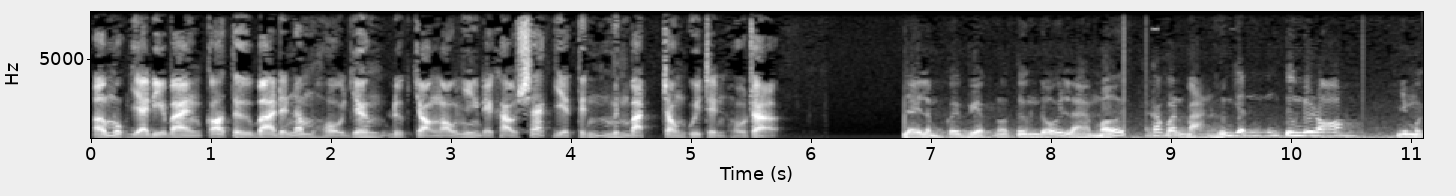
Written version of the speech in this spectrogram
Ở một vài địa bàn có từ 3 đến 5 hộ dân được chọn ngẫu nhiên để khảo sát về tính minh bạch trong quy trình hỗ trợ. Đây là một cái việc nó tương đối là mới, các văn bản hướng dẫn cũng tương đối rõ, nhưng mà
